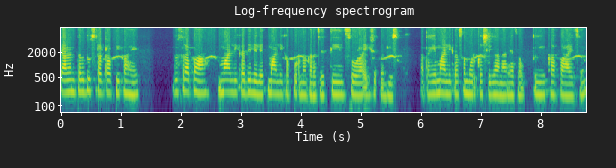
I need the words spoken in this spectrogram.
त्यानंतर दुसरा टॉपिक आहे. दुसरा पहा मालिका दिलेल्या आहेत. मालिका पूर्ण करायचे तीन सोळा एकशे पंचवीस. आता हे मालिका समोर कशी जाणार याचा तुम्ही का पाहायचं?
